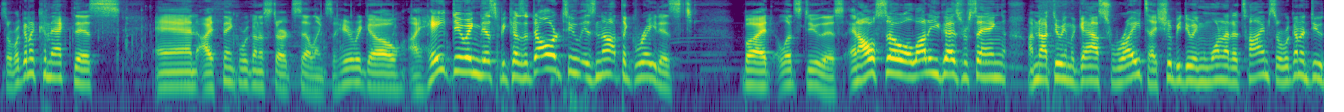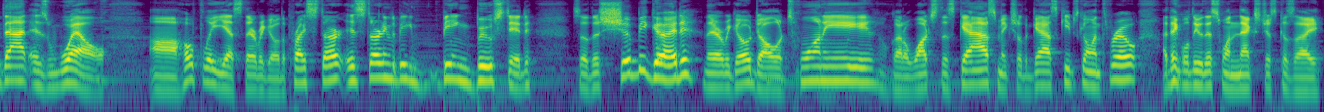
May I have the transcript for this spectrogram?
So we're going to connect this and I think we're going to start selling. So here we go. I hate doing this because a dollar two is not the greatest, but let's do this. And also, a lot of you guys were saying I'm not doing the gas right. I should be doing one at a time, so we're going to do that as well. Uh, hopefully, yes, there we go. The price start is starting to be being boosted, so this should be good. There we go, $1.20. Got to watch this gas, make sure the gas keeps going through. I think we'll do this one next just because I,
